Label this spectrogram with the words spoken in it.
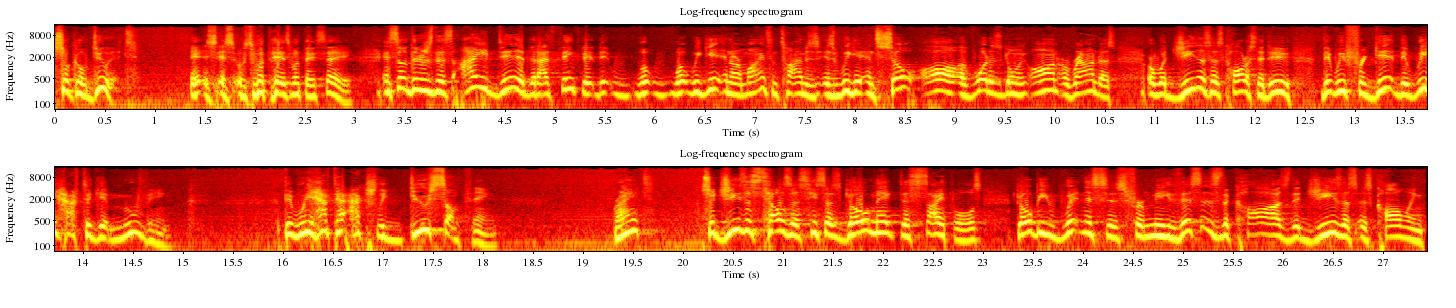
So go do it. It's, it's, it's, what they, it's what they say. And so there's this idea that I think that, that what, what, we get in our mind sometimes is, is, we get in so awe of what is going on around us or what Jesus has called us to do that we forget that we have to get moving, that we have to actually do something. Right? So Jesus tells us, He says, Go make disciples, go be witnesses for me. This is the cause that Jesus is calling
